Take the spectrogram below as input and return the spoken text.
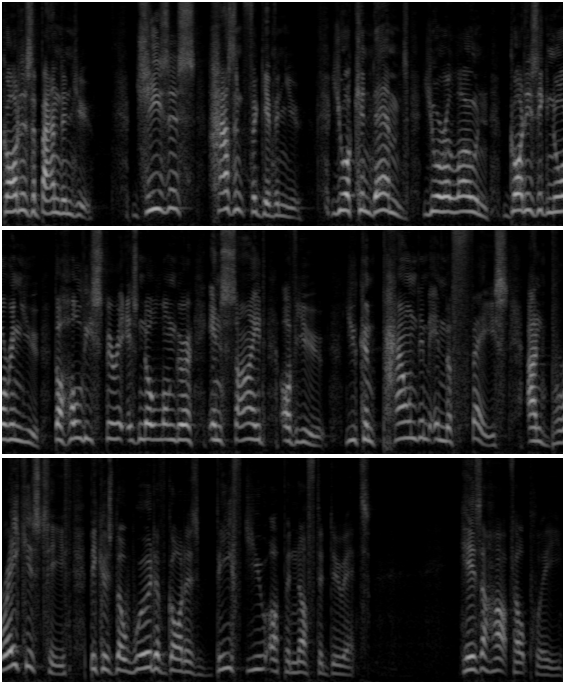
God has abandoned you, Jesus hasn't forgiven you. You are condemned. You're alone. God is ignoring you. The Holy Spirit is no longer inside of you you can pound him in the face and break his teeth because the Word of God has beefed you up enough to do it. Here's a heartfelt plea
